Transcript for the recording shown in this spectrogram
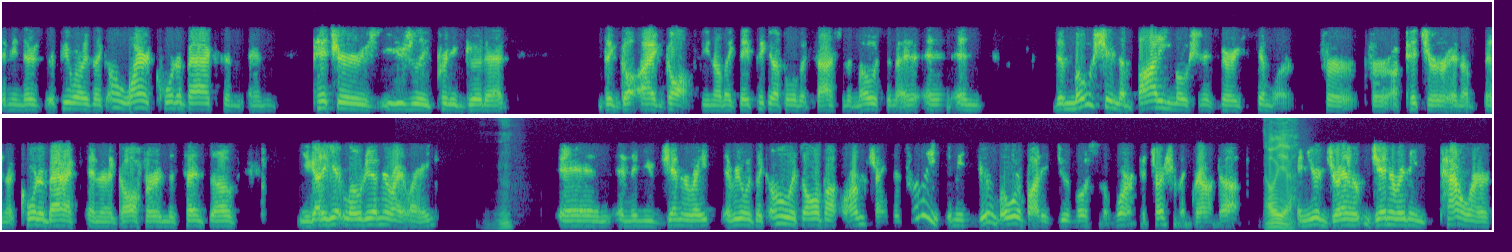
I mean, there's people are always like, oh, why are quarterbacks and and pitchers usually pretty good at the go- at golf? You know, like they pick it up a little bit faster than most, and and and the motion, the body motion is very similar for for a pitcher and a and a quarterback and a golfer in the sense of you got to get loaded on the right leg. Mhm. and and then you generate everyone's like oh it's all about arm strength. It's really i mean your lower body's doing most of the work it starts from the ground up. Oh yeah. and you're gener- generating power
